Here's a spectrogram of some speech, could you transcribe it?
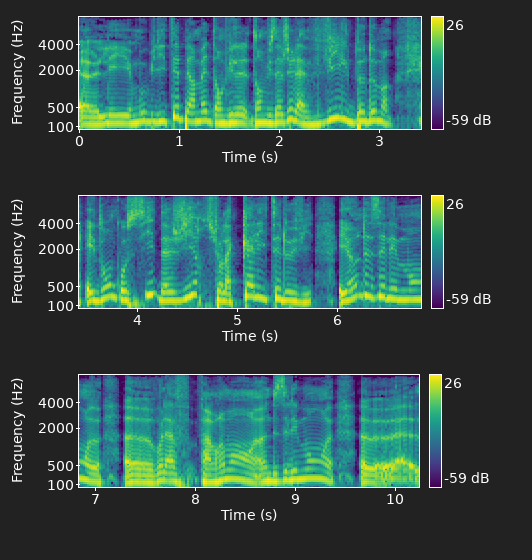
Euh, les mobilités permettent d'envisager la ville de demain et donc aussi d'agir sur la qualité de vie. Et un des éléments, euh, euh, voilà, enfin vraiment un des éléments euh,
